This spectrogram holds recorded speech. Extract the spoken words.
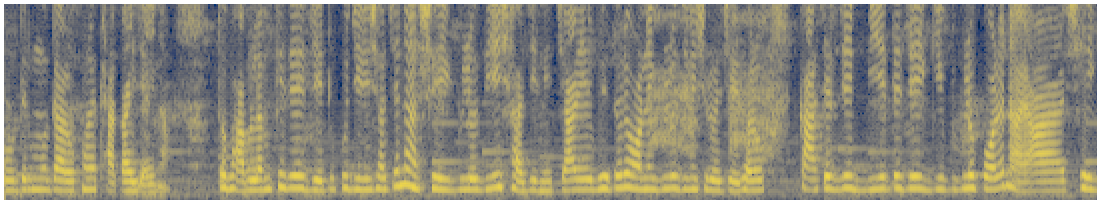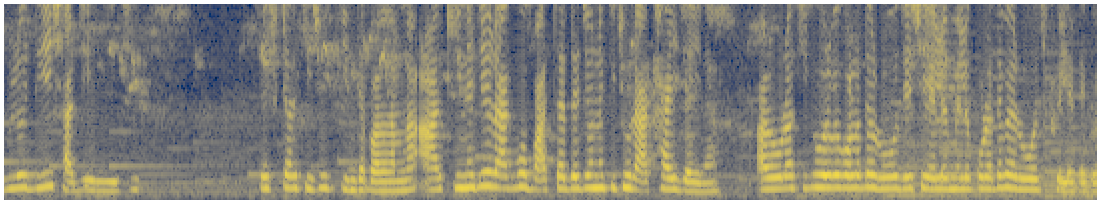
রোদের মধ্যে আর ওখানে থাকাই যায় না। তো ভাবলাম কি যে যেটুকু জিনিস আছে না, সেইগুলো দিয়েই সাজিয়ে নিচ্ছি আর এর ভেতরে অনেকগুলো জিনিস রয়েছে। ধরো কাচের যে বিয়েতে যে গিফটগুলো পড়ে না, আর সেইগুলো দিয়েই সাজিয়ে নিয়েছি এক্সট্রা কিছু কিনতে পারলাম না। আর কিনে যে রাখব, বাচ্চাদের জন্য কিছু রাখাই যায় না। আর ওরা কী করবে বলো তো? রোজ এসে এলোমেলো করে দেবে, রোজ ফেলে দেবে।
